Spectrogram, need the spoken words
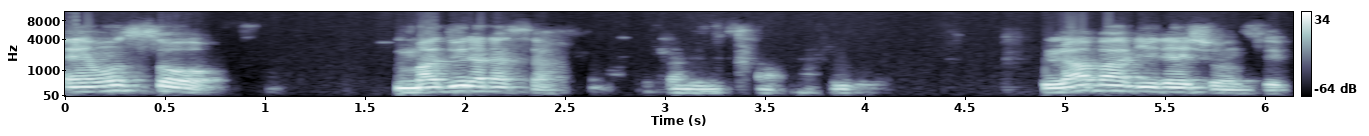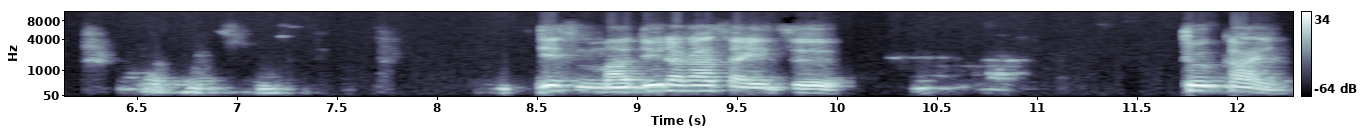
And also Madhura Rasa, lover relationship. This Madhura Rasa is two kinds.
